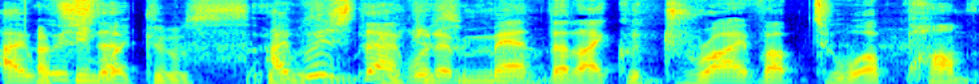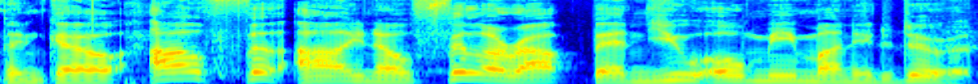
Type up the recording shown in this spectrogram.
I That wish seemed that, like it was- it I was wish that would have ago. meant that I could drive up to a pump and go, "I'll fill, I'll, uh, you know, fill her up, and you owe me money to do it."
